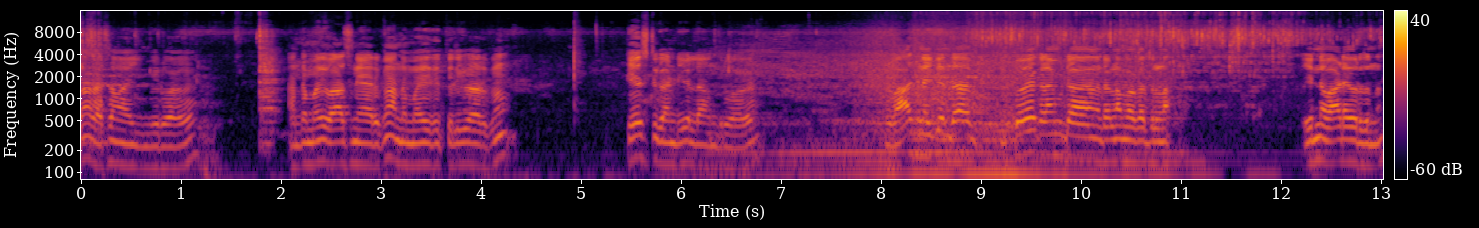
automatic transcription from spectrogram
தான் ரசம் வாங்கி போயிடுவாங்க. அந்த மாதிரி வாசனையாக இருக்கும். அந்த மாதிரி இது தெளிவாக இருக்கும். டேஸ்ட்டுக்காண்டி எல்லாம் வந்துடுவாங்க இந்த வாசனைக்கு இந்த இப்போவே கிளம்பிட்டாங்கலாம் பக்கத்துலலாம். என்ன வாடகை வருதுன்னு?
